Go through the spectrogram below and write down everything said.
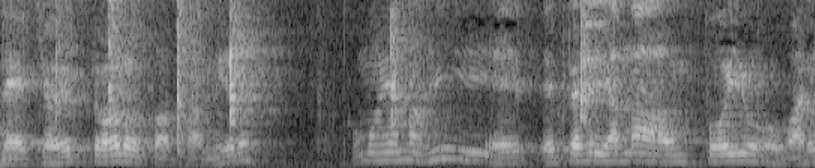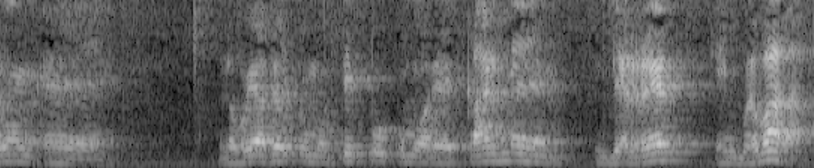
Le echo de todo, papá, mira. ¿Cómo se llama así? Eh, este se llama un pollo, varón. eh, lo voy a hacer como tipo como de carne de red enhuevada.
